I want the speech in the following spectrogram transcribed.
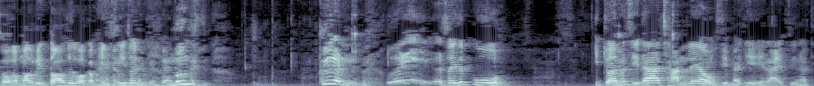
บอกกับมอวินต่อเธอบอกกับเอ็นซีเธออยู่เป็นเพื่อนมึงเคลื่อนเฮ้ยใส่ตะกูอีจอยมันสีดาฉันแล้วอีกสิบนาทีไลฟ์สิบนาที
